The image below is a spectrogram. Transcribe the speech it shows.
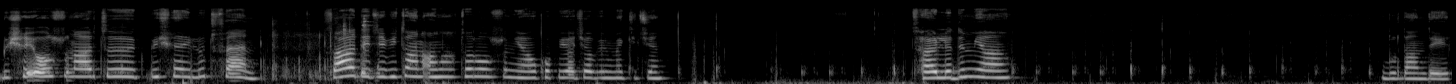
Bir şey olsun artık. Bir şey lütfen. Sadece bir tane anahtar olsun ya o kapıyı açabilmek için. Terledim ya. Buradan değil.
